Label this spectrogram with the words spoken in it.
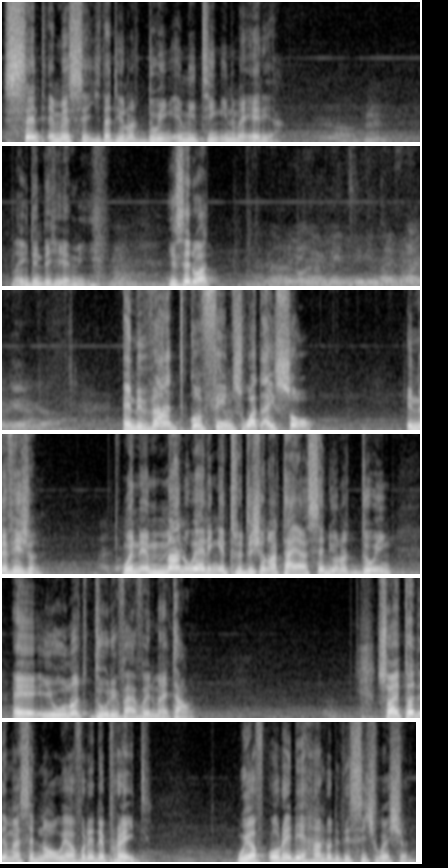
sent a message that you're not doing a meeting in my area. No, you didn't hear me. You said what? And that confirms what I saw in the vision. When a man wearing a traditional attire said, You're not doing, a, you will not do revival in my town. So I told him, I said, No, we have already prayed. We have already handled this situation.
